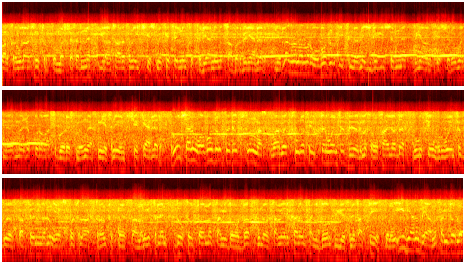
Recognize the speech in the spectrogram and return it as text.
Balkan welaýatynyň Türkmenbaşy şäherinde ilaty arasynda içgeçme keseliniň köpelýändigini habar berýärler. Ýerli agronomlar oba hojalyk ekinlerine ideg işlerinde zyýankeşlere we mör-möjeklere garşy göreşmegiň ähmiýetine ünsi çekýärler. Russiýanyň oba hojalyk gözegçisiniň Moskwa we Tula sebitleri boýunça bölümi soňky aýlarda Russiýa ugry boýunça gök-pagta önümleriniň eksportyny artdyran Türkmenistandan getirilen dokuz tonna pomidorda Günorta Amerikanyň pomidor güýesini tapdy. Munuň yz ýany zyýanly pomidorlar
